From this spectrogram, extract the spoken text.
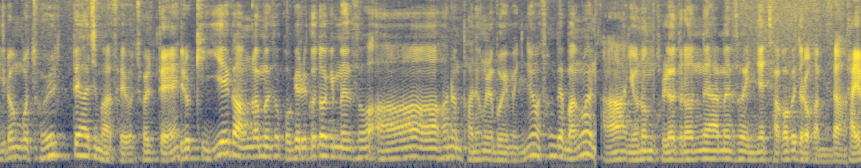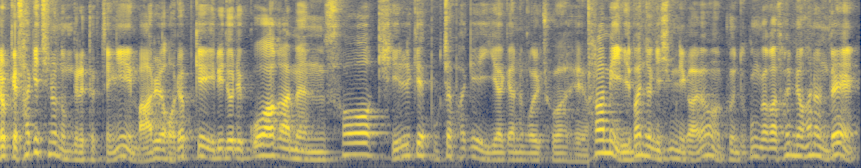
아 이런 거 절대 하지 마세요 절대. 이렇게 이해가 안 가면서 고개를 끄덕이면서 아, 아 하는 반응을 보이면요 상대방은 아 요놈 걸려들었네 하면서 이제 작업에 들어갑니다. 자 이렇게 사기치는 놈들의 특징이 말을 어렵게 이리저리 꼬아가면서 길게 복잡하게 이야기하는 걸 좋아해요. 사람이 일반적인 심리가요 그 누군가가 설명하는데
